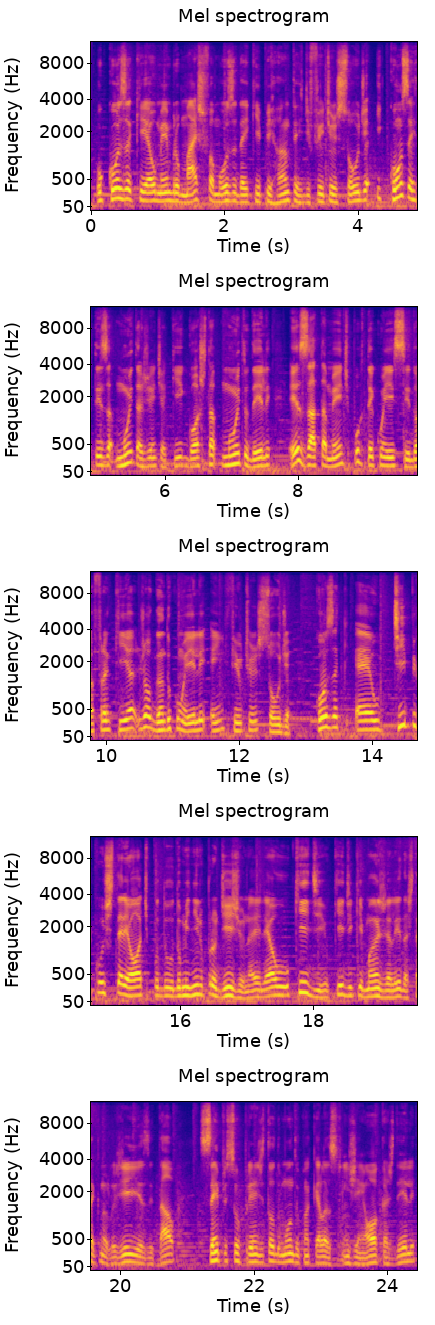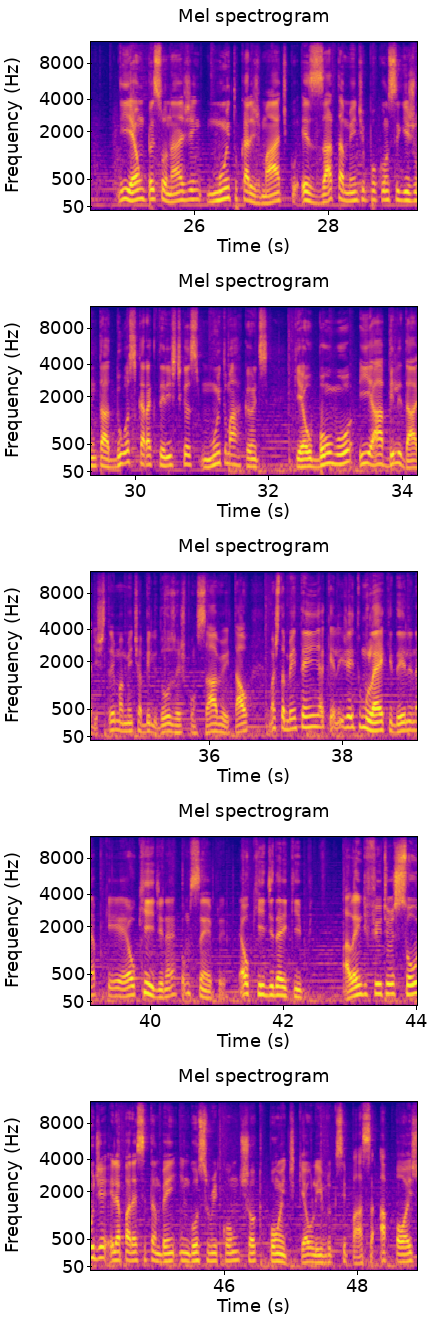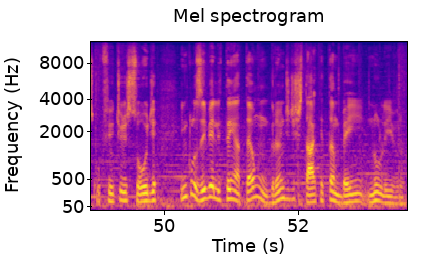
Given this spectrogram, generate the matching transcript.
O Koza que é o membro mais famoso da equipe Hunter de Future Soldier e com certeza muita gente aqui gosta muito dele exatamente por ter conhecido a franquia jogando com ele em Future Soldier. Koza é o típico estereótipo do, do menino prodígio, né? Ele é o kid, o kid que manja ali das tecnologias e tal. Sempre surpreende todo mundo com aquelas engenhocas dele. E é um personagem muito carismático, exatamente por conseguir juntar duas características muito marcantes, que é o bom humor e a habilidade, extremamente habilidoso, responsável e tal, mas também tem aquele jeito moleque dele, né, porque é o Kid, né, como sempre, é o Kid da equipe. Além de Future Soldier, ele aparece também em Ghost Recon Shock Point, que é o livro que se passa após o Future Soldier, inclusive ele tem até um grande destaque também no livro.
